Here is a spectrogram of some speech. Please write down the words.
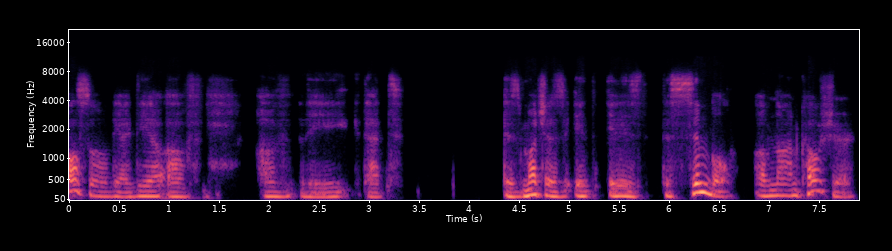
also the idea of of the that as much as it, it is the symbol of non-kosher,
